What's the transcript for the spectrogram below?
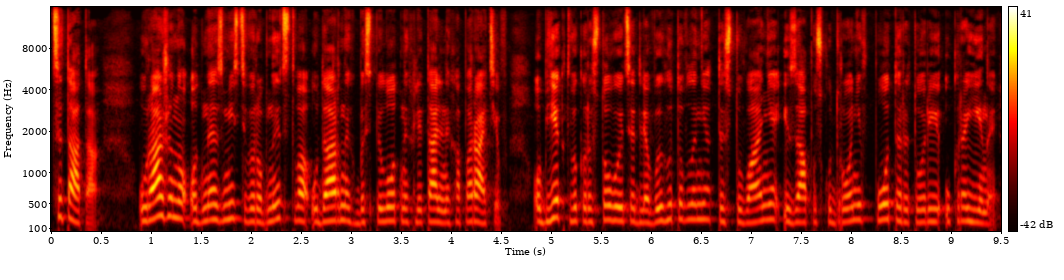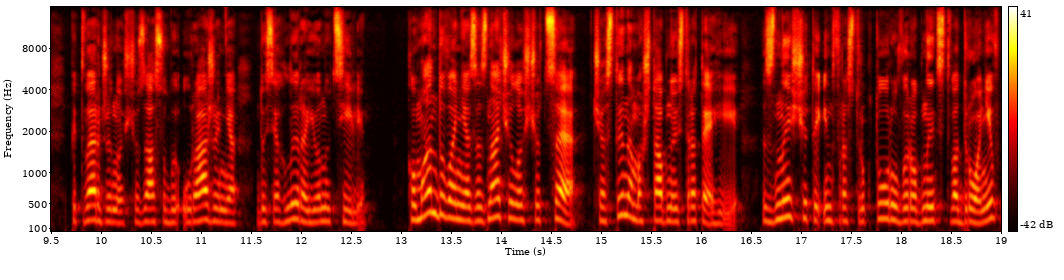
Цитата. Уражено одне з місць виробництва ударних безпілотних літальних апаратів. Об'єкт використовується для виготовлення, тестування і запуску дронів по території України. Підтверджено, що засоби ураження досягли району цілі. Командування зазначило, що це частина масштабної стратегії знищити інфраструктуру виробництва дронів,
